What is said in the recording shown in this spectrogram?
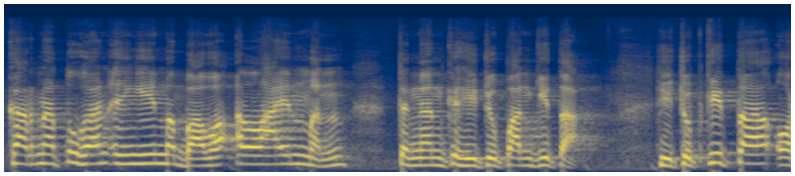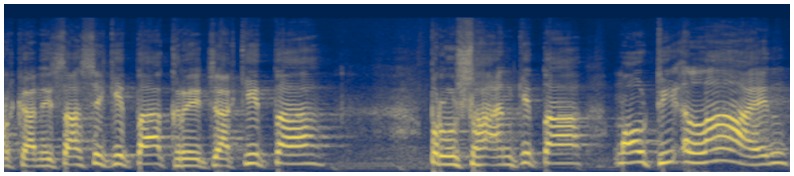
karena Tuhan ingin membawa alignment dengan kehidupan kita. Hidup kita, organisasi kita, gereja kita, perusahaan kita mau di-align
